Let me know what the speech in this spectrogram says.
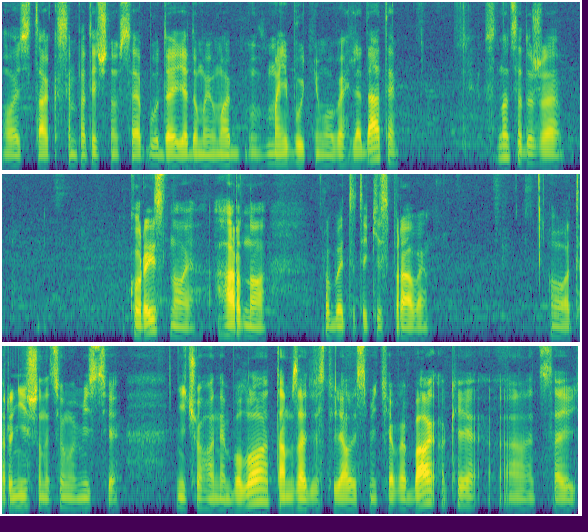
Ось так симпатично все буде, я думаю, в майбутньому виглядати. Все одно це дуже корисно, гарно робити такі справи. От, раніше на цьому місці нічого не було. Там ззаді стояли сміттєві баки. Е, Цей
